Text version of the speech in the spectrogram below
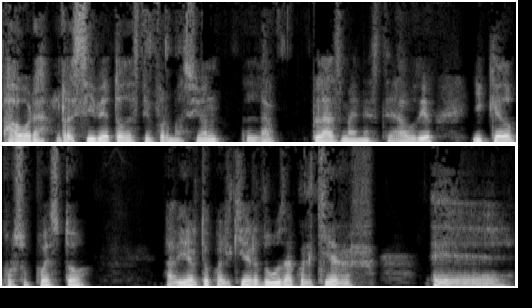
ahora recibe toda esta información, la plasma en este audio y quedo, por supuesto, abierto cualquier duda, cualquier, eh,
